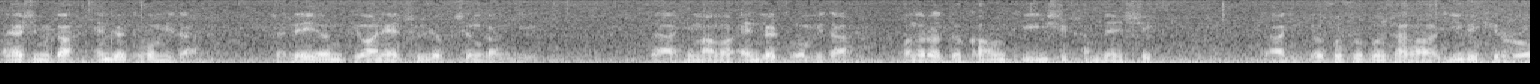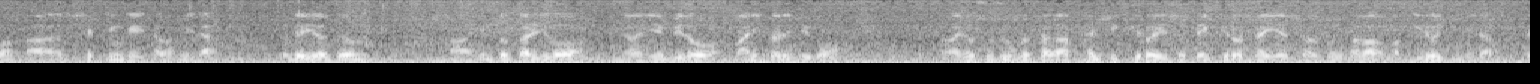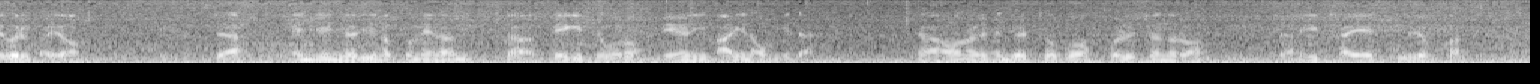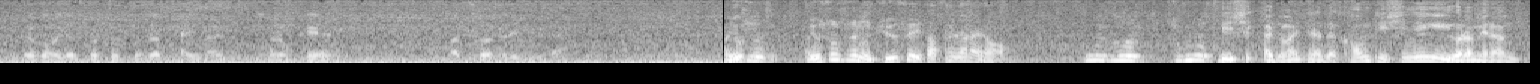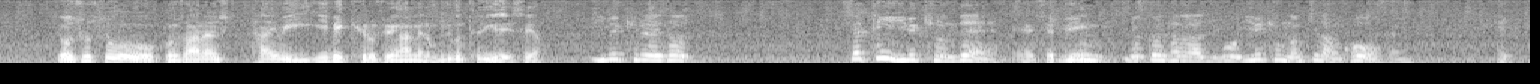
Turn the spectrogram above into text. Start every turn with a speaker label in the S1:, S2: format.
S1: 안녕하십니까. 엔젤투보입니다. 자 내연 비완의 출력 증강기. 자 희망은 엔젤투보입니다. 오늘은 더 카운티 23년식. 자 요소수 분사가 200kg로 아, 세팅되어 있다고 합니다. 근데 요즘 아, 힘도 딸리고 아, 연비도 많이 떨어지고 아, 요소수 분사가 80kg에서 100kg 사이에서 분사가 막 이루어집니다. 왜 그럴까요? 자, 엔진 열이 높으면은 자, 배기 쪽으로 매연이 많이 나옵니다. 자, 오늘 엔젤 터보 솔루션으로 자, 이 차의 출력과 그리고 요소수 분석 타임을 새롭게 맞추어 드립니다. 요소수, 요소수는 주유소에 다 팔잖아요.
S2: 근데 그거 종류
S1: 이 시, 아니, 많이 틀린다. 카운티 신형이 그러면은 요소수 분사하는 타임이 200km 주행하면 무조건 터지게 돼 있어요.
S2: 200km에서 세팅이 200km인데
S1: 예, 세팅.
S2: 여건 살아가지고 200km 넘진 않고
